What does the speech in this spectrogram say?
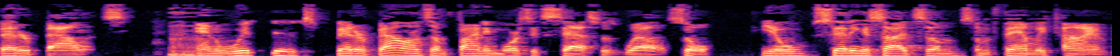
better balance. Mm-hmm. And with this better balance, I'm finding more success as well. So, you know, setting aside some, some family time,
